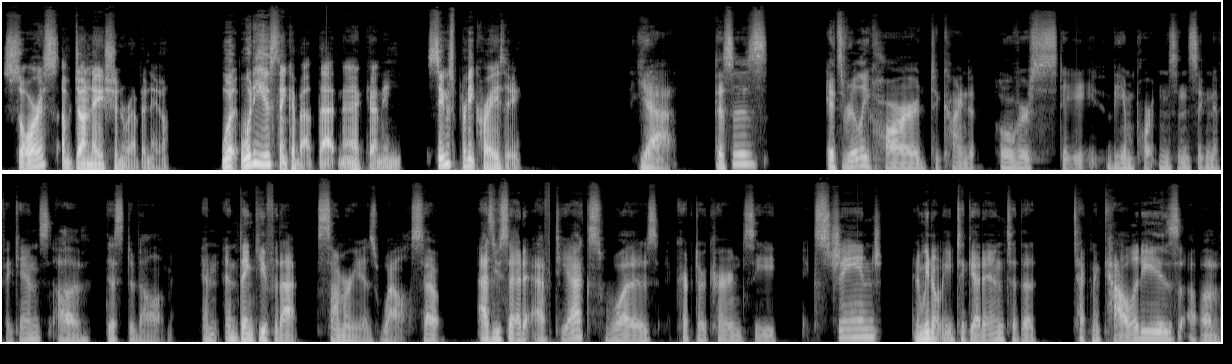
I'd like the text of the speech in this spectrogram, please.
source of donation revenue. What what do you think about that, Nick? I mean, seems pretty crazy. Yeah. This is it's really hard to kind of overstate the importance and significance of this development. And and thank you for that summary as well. So, as you said, FTX was a cryptocurrency exchange, and we don't need to get into the technicalities of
